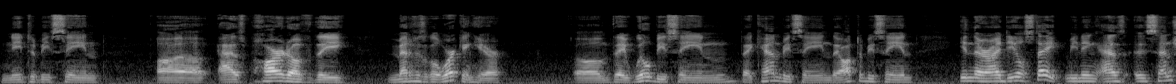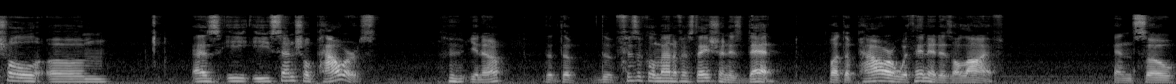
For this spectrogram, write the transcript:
need to be seen uh, as part of the metaphysical working here. Uh, they will be seen, they can be seen, they ought to be seen in their ideal state, meaning as essential um, as e- essential powers. you know, that the the physical manifestation is dead, but the power within it is alive. And so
